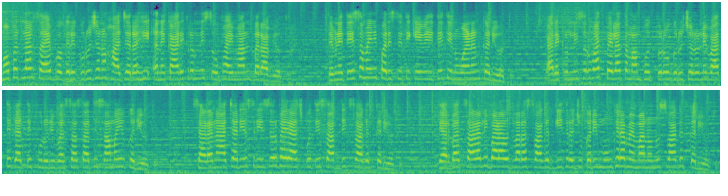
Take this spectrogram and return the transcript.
મફતલાલ સાહેબ વગેરે ગુરુજનો હાજર રહી અને કાર્યક્રમને શોભાયમાન બનાવ્યો હતો. તેમણે તે સમયની પરિસ્થિતિ કેવી રીતે તેનું વર્ણન કર્યું હતું? કાર્યક્રમની શરૂઆત પહેલા તમામ ભૂતપૂર્વ ગુરુજનોને વાતે ગાતે ફૂલોની વર્ષા સાથે સામયું કર્યું હતું. શાળાના આચાર્ય શ્રી ઈશ્વરભાઈ રાજપૂતે શાબ્દિક સ્વાગત કર્યું હતું. ત્યારબાદ શાળાની બાળાઓ દ્વારા સ્વાગત ગીત રજૂ કરી મોંઘેરા મહેમાનોનું સ્વાગત કર્યું હતું.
